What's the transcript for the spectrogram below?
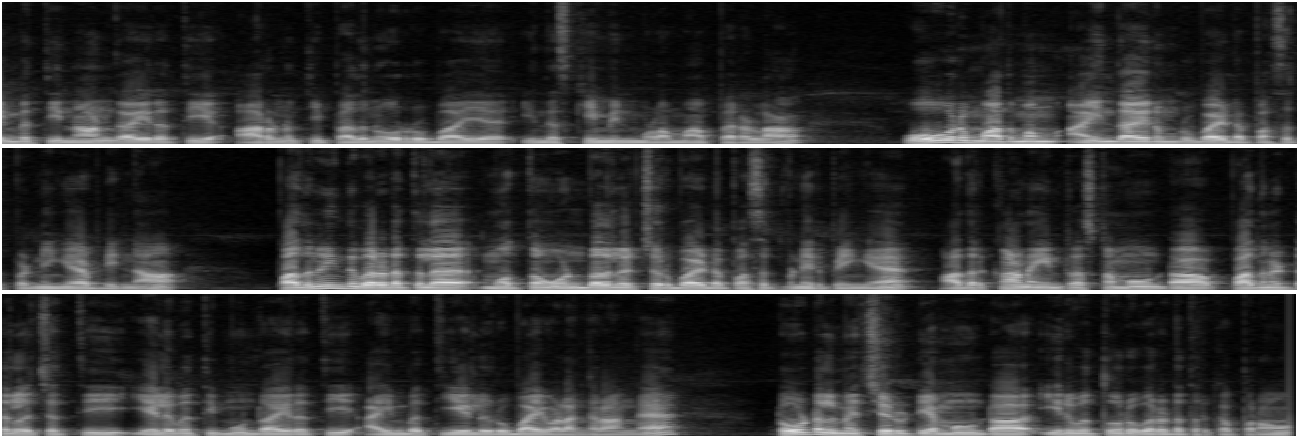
ஐம்பத்தி நான்காயிரத்தி அறநூற்றி பதினோரு ரூபாயை இந்த ஸ்கீமின் மூலமாக பெறலாம். ஒவ்வொரு மாதமும் ஐந்தாயிரம் ரூபாய் டெபாசிட் பண்ணீங்க அப்படின்னா பதினைந்து வருடத்தில் மொத்தம் ஒன்பது லட்சம் ரூபாய் டெபாசிட் பண்ணியிருப்பீங்க அதற்கான இன்ட்ரெஸ்ட் அமௌண்ட்டாக பதினெட்டு லட்சத்தி எழுபத்தி மூன்றாயிரத்தி ஐம்பத்தி ஏழு ரூபாய் வழங்குறாங்க. டோட்டல் மெச்சூரிட்டி அமௌண்ட்டாக இருபத்தோரு வருடத்திற்கு அப்புறம்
